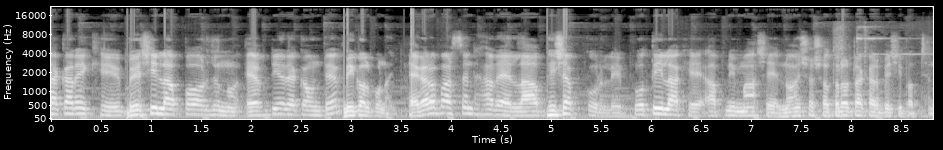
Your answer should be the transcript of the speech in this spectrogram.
টাকা রেখে বেশি লাভ পাওয়ার জন্য এফডিআর অ্যাকাউন্টের বিকল্প নাই। এগারো পার্সেন্ট হারে লাভ হিসাব করলে প্রতি লাখে আপনি মাসে নয়শো সতেরো টাকার বেশি পাচ্ছেন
